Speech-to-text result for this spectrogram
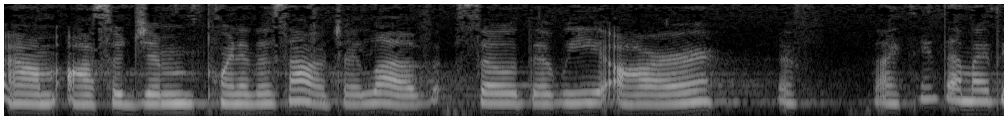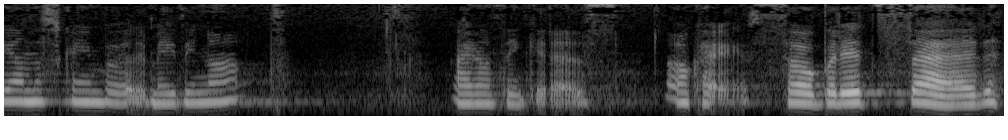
um, also, Jim pointed this out, which I love. So that we are, I think that might be on the screen, but maybe not. I don't think it is. Okay, so, but it said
